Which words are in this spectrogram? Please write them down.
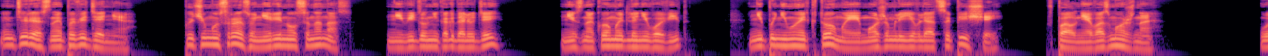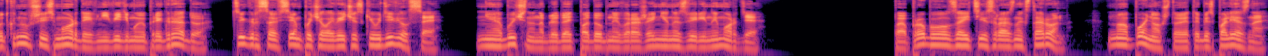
Интересное поведение. Почему сразу не ринулся на нас? Не видел никогда людей? Незнакомый для него вид? Не понимает, кто мы и можем ли являться пищей? Вполне возможно. Уткнувшись мордой в невидимую преграду, тигр совсем по-человечески удивился. Необычно наблюдать подобные выражения на звериной морде. Попробовал зайти с разных сторон, но понял, что это бесполезно,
